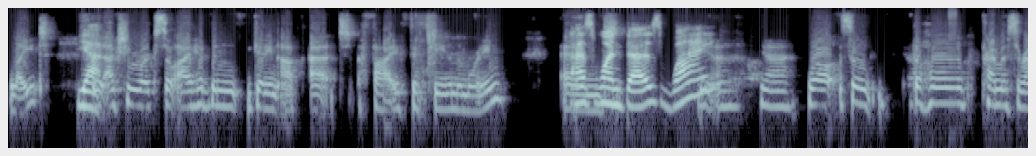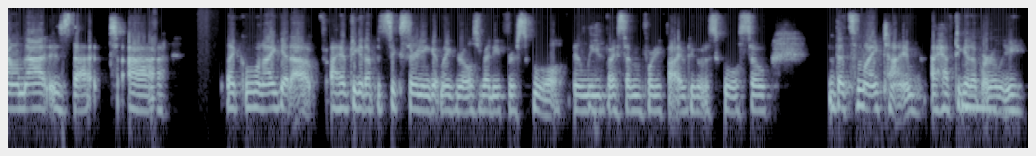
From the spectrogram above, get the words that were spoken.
light. Yeah. It actually works. So I have been getting up at five fifteen in the morning. As one does. Why? Yeah, yeah. Well, so the whole premise around that is that, uh, like when I get up, I have to get up at six thirty and get my girls ready for school and leave by seven forty five to go to school. So that's my time. I have to get Mhm. up early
